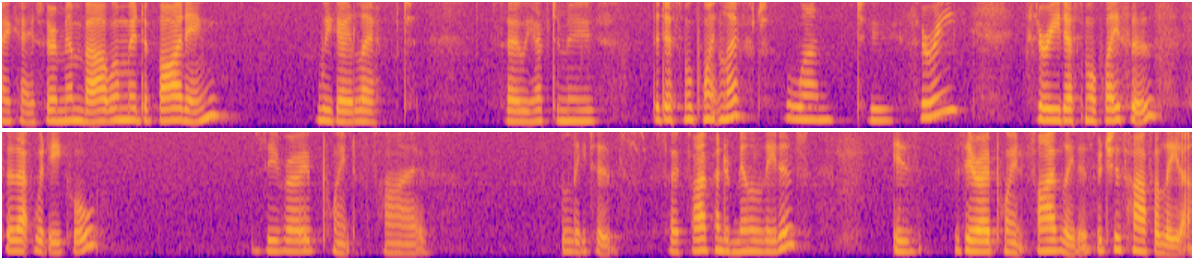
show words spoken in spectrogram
Okay, so remember when we're dividing, we go left. So we have to move the decimal point left. One, two, three. Three decimal places, so that would equal 0.5 litres. So 500 millilitres is 0.5 litres, which is half a litre.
